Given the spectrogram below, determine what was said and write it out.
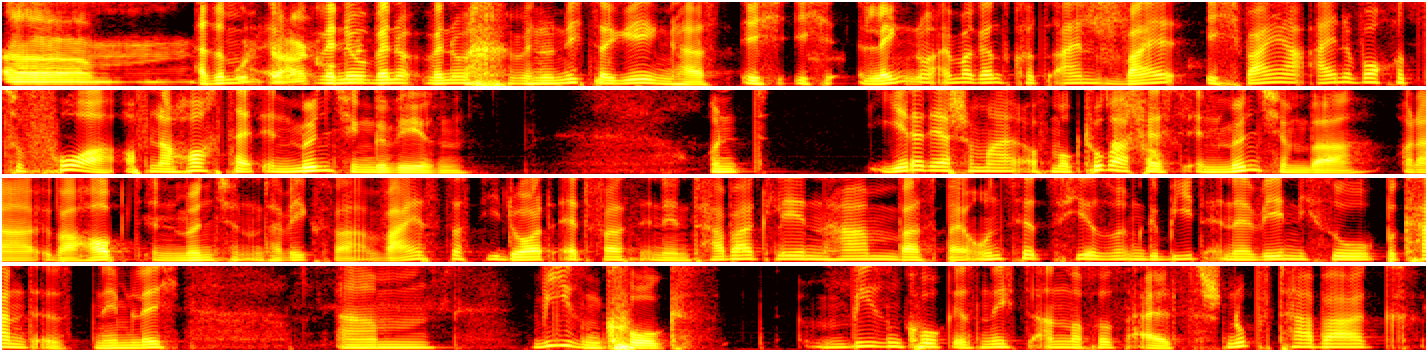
Ähm, Also, äh, wenn, du, wenn, du, wenn, du, wenn du nichts dagegen hast, ich, ich lenke nur einmal ganz kurz ein, weil ich war ja eine Woche zuvor auf einer Hochzeit in München gewesen. Und jeder, der schon mal auf dem Oktoberfest in München war oder überhaupt in München unterwegs war, weiß, dass die dort etwas in den Tabakläden haben, was bei uns jetzt hier so im Gebiet NRW nicht so bekannt ist, nämlich ähm, Wiesenkoks. Wiesenkok ist nichts anderes als Schnupftabak,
